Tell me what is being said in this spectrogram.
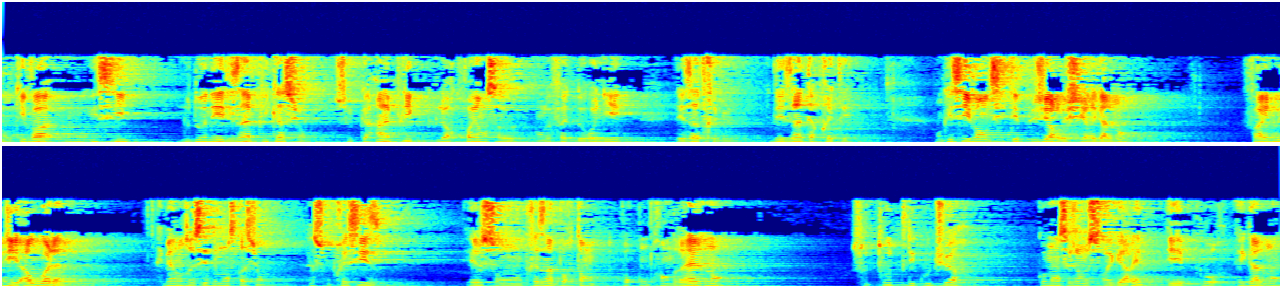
Donc il va ici nous donner des implications, ce qu'implique leur croyance à eux, dans le fait de renier les attributs, de les interpréter. Donc ici il va en citer plusieurs, le shir également. Fa il nous dit awalan. Et bien entendu ces démonstrations, elles sont précises et elles sont très importantes pour comprendre réellement sous toutes les coutures comment ces gens se sont égarés et pour également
